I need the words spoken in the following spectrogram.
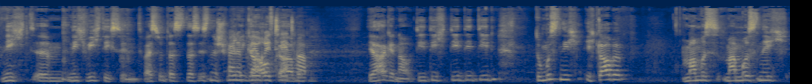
nicht, ähm, nicht wichtig sind. Weißt du, das, das ist eine schwierige eine Priorität Aufgabe. Haben. Ja, genau. Die, die, die, die, die, du musst nicht, ich glaube, man muss, man muss nicht,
